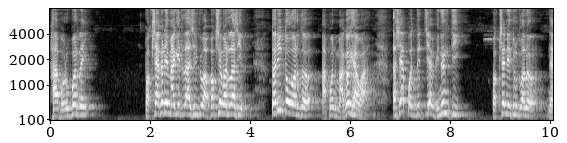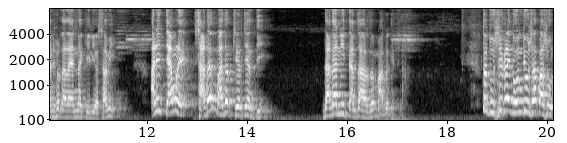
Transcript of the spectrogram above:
हा बरोबर नाही. पक्षाकडे मागितला असेल किंवा अपक्ष भरला असेल तरी तो अर्ज आपण मागं घ्यावा. अशा पद्धतीच्या विनंती पक्षनेतृत्वानं ज्ञानेश्वर दादा यांना केली असावी. आणि त्यामुळे साधक बाधक चर्चेअंती दादांनी त्यांचा अर्ज मागं घेतला. तर दुसरीकडे दोन दिवसापासून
